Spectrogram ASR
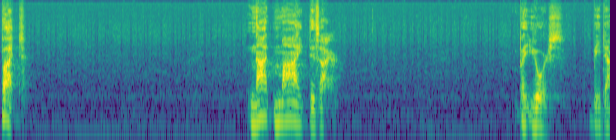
But not my desire, but yours be done.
